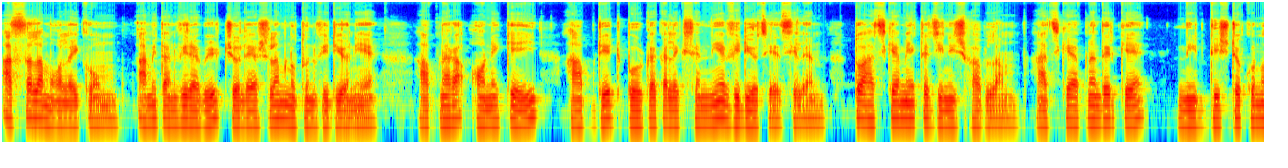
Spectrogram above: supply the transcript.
আসসালামু আলাইকুম, আমি তানভীর আবির, চলে আসলাম নতুন ভিডিও নিয়ে। আপনারা অনেকেই আপডেট বোরকা কালেকশন নিয়ে ভিডিও চেয়েছিলেন। তো আজকে আমি একটা জিনিস ভাবলাম। আজকে আপনাদেরকে নির্দিষ্ট কোনো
